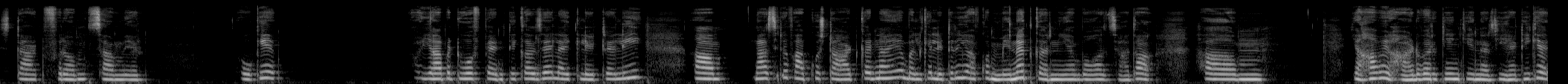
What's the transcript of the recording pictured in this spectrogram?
start from somewhere okay और यहाँ पर टू ऑफ़ पेंटिकल्स है लाइक लिटरली um, ना सिर्फ़ आपको स्टार्ट करना है बल्कि लिटरली आपको मेहनत करनी है बहुत ज़्यादा। Um, यहाँ पे हार्ड वर्किंग की एनर्जी है ठीक है?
